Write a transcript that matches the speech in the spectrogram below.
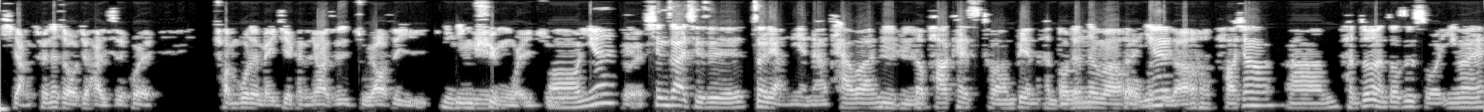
像，所以那时候就还是会。传播的媒介可能就还是主要是以音讯为主哦，因为对现在其实这两年呢、啊，台湾的 podcast 突然变很多、哦，真的吗？对，因为好像啊、呃，很多人都是说，因为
